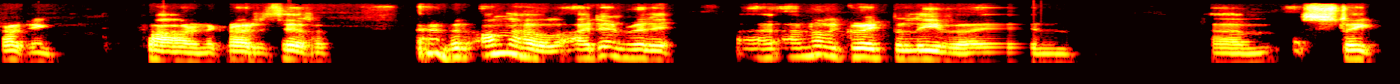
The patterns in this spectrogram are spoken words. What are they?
shouting fire in a crowded theatre. but on the whole, I don't really, I, am not a great believer in um, state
